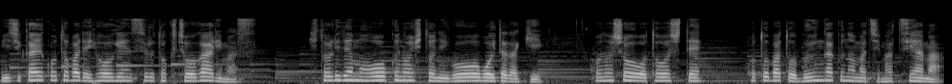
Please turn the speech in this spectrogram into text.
短い言葉で表現する特徴があります。一人でも多くの人にご応募いただきこの賞を通して言葉と文学の街松山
